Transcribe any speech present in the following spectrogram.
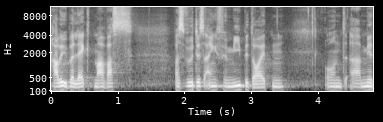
habe überlegt, mal, was, was würde es eigentlich für mich bedeuten? Und äh, mir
